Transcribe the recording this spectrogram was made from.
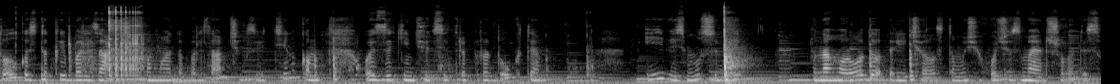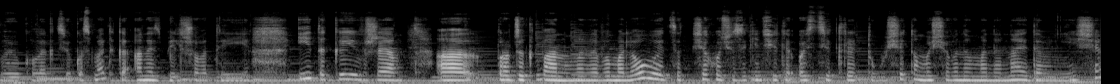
Talk, ось такий бальзамчик, помада бальзамчик з відтінком. Ось закінчу ці три продукти і візьму собі в нагороду Rituals, тому що хочу зменшувати свою колекцію косметики, а не збільшувати її. І такий вже Project Pan у мене вимальовується. Ще хочу закінчити ось ці три туші, тому що вони в мене найдавніші.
